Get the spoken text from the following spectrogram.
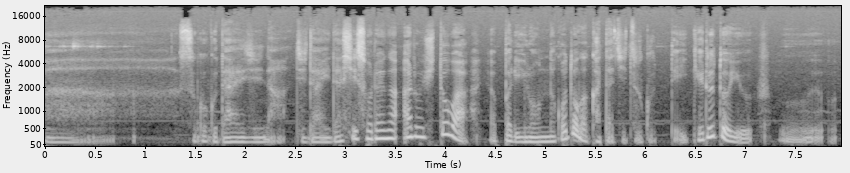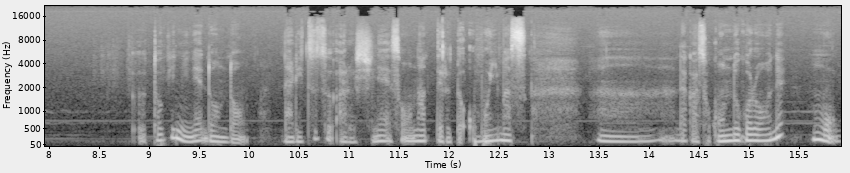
あすごく大事な時代だしそれがある人はやっぱりいろんなことが形作っていけるという時にねどんどんなりつつあるしねそうなってると思います。うんだからそこのところをねも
